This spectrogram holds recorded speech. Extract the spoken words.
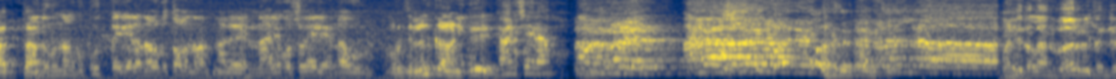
ഇതൊന്നും നമുക്ക് കുത്തരിയല്ല നമുക്ക് തോന്നണം. അതെ. എന്നാലേ കുറച്ച് വില ഉണ്ടാവുള്ളൂ. ഒറിജിനൽ കാണിക്ക്. കാണിച്ചു തരാം. വണ്ടി തള്ളാൻ വേറൊരു തന്റെ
